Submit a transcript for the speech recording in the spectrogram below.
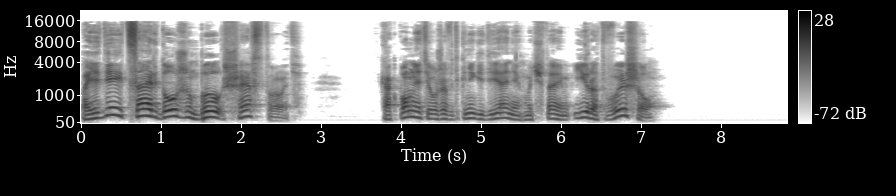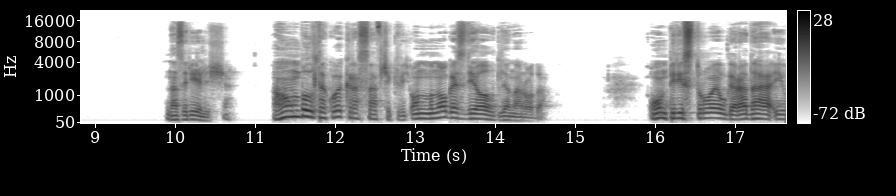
По идее, царь должен был шефствовать. Как помните, уже в книге Деяниях мы читаем, Ирод вышел на зрелище. А он был такой красавчик, ведь он много сделал для народа. Он перестроил города и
